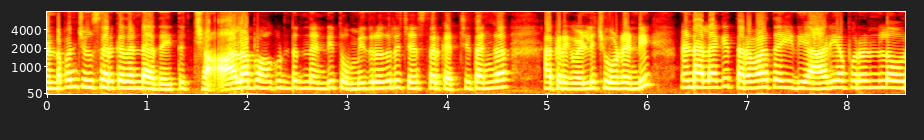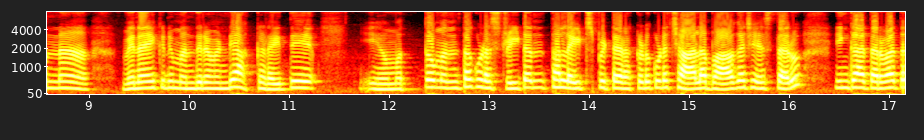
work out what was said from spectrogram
మండపం చూశారు కదండి అదైతే చాలా బాగుంటుందండి. తొమ్మిది రోజులు చేస్తారు ఖచ్చితంగా. అక్కడికి వెళ్ళి చూడండి. అండ్ అలాగే తర్వాత ఇది ఆర్యాపురంలో ఉన్న వినాయకుని మందిరం అండి. అక్కడైతే మొత్తం అంతా కూడా స్ట్రీట్ అంతా లైట్స్ పెట్టారు. అక్కడ కూడా చాలా బాగా చేస్తారు. ఇంకా తర్వాత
